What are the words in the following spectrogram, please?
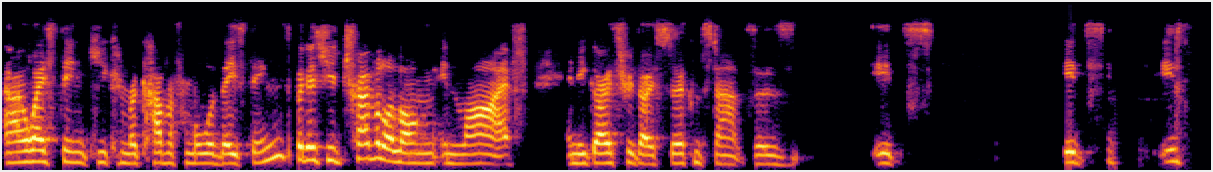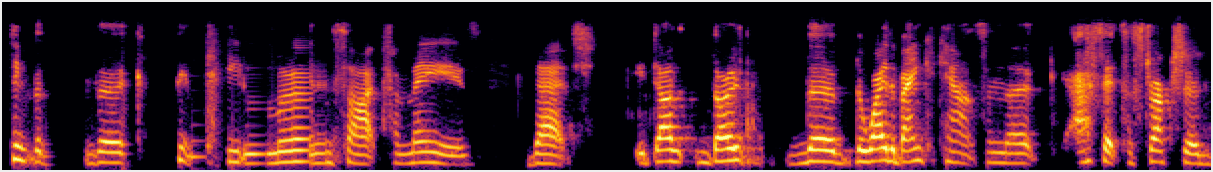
and I always think you can recover from all of these things. But as you travel along in life and you go through those circumstances, it's it's, I think that the key learn insight for me is that it does though the the way the bank accounts and the assets are structured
